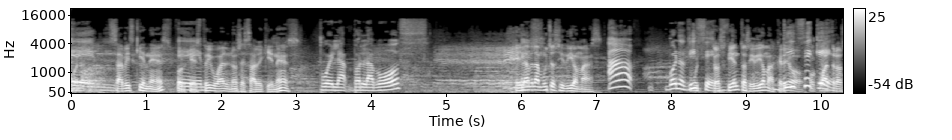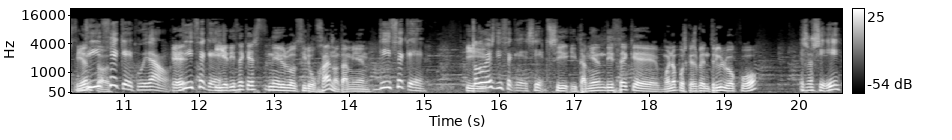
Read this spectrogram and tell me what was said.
Em, ¿Sabéis quién es? Porque eh, esto igual no se sabe quién es. pues la, por la voz... Él es- habla muchos idiomas. Ah, bueno, dice... 200 idiomas, creo. dice o que, 400. Dice que, cuidado, Eh, dice que... Y dice que es neurocirujano también. Dice que... Y- Todo es dice que, sí. Sí, y también dice que, bueno, pues que es ventrílocuo. Eso sí.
